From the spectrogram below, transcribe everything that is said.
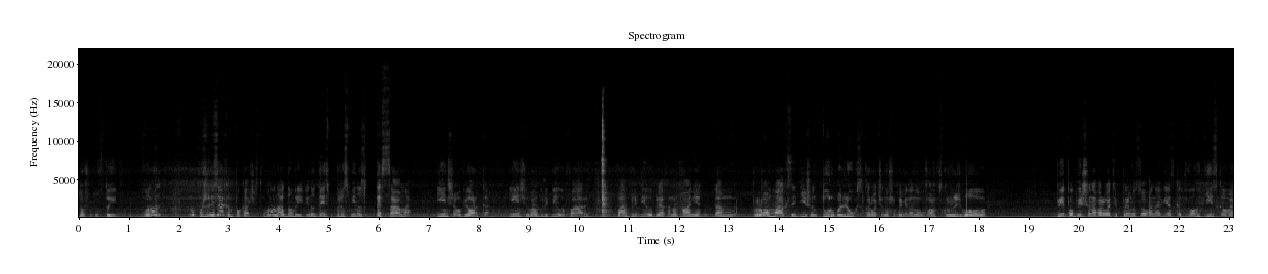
то, що тут стоїть, воно ну, по железякам по качеству, воно на одному рівні. Ну, десь плюс-мінус те саме, інша обертка, інші вам вліпили фари, вам вліпили бляха названня, там Pro Max Edition Turbo Lux, коротше, ну, щоб іменно, ну, вам скружить голову. Бі- Побільше наворотів, примусова навіска, двохдіскове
